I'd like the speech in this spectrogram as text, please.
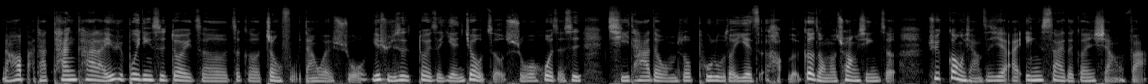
然后把它摊开来，也许不一定是对着这个政府单位说，也许是对着研究者说，或者是其他的我们说铺路的业者，好了，各种的创新者去共享这些 insight 跟想法，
